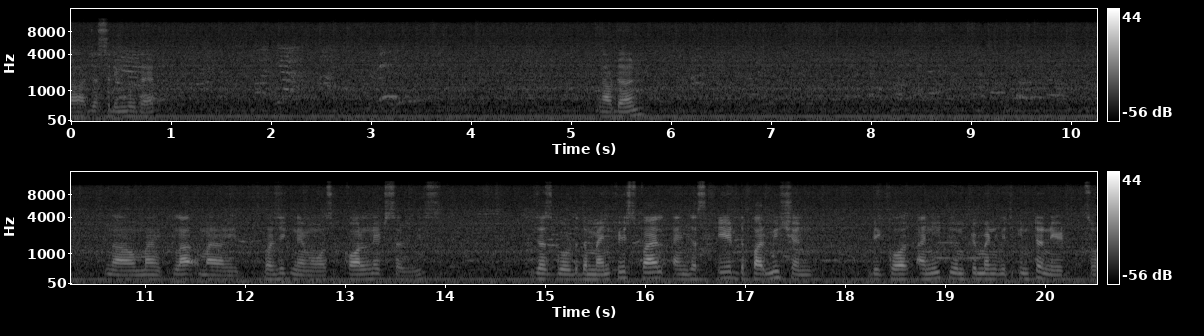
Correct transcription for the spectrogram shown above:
uh, just remove that. Now done now my my project name was callnet service. Just go to the manifest file and just add the permission because I need to implement with internet. So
